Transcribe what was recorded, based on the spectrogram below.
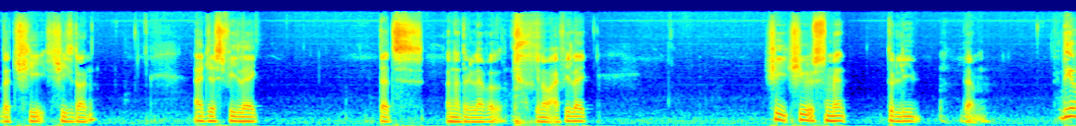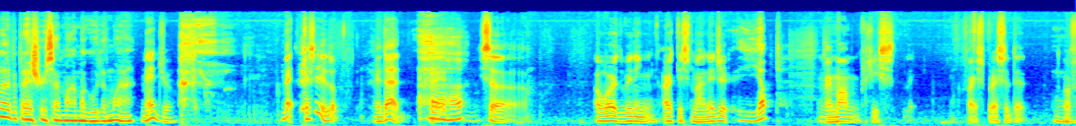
that she she's done i just feel like that's another level you know i feel like she she was meant to lead them Hindi ka naman napipressure sa mga magulang mo, ha? Medyo. Me- kasi look, my dad, right? Uh-huh. he's a award-winning artist manager. Yup. My mom, she's like vice president of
